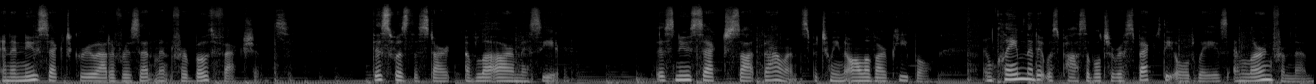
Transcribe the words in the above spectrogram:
and a new sect grew out of resentment for both factions. This was the start of La'ar Mesir. This new sect sought balance between all of our people and claimed that it was possible to respect the old ways and learn from them,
